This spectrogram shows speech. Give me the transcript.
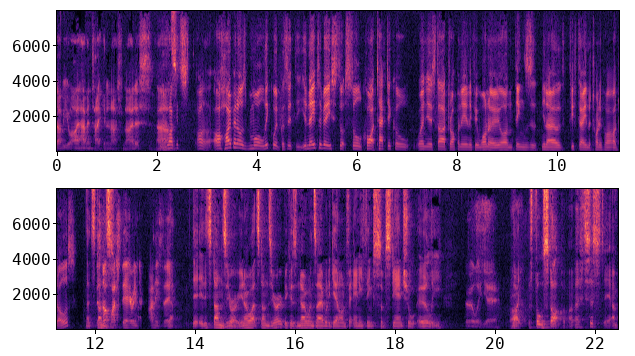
I haven't taken enough notice. Um, like it's, I, I'm hoping it was more liquid because you need to be st- still quite tactical when you start dropping in if you want to on things you know fifteen to twenty five dollars. That's there's not much there in the run, is there? Yeah. It's done zero. You know why it's done zero? Because no one's able to get on for anything substantial early. Early, yeah. Like full stop. It's just um,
